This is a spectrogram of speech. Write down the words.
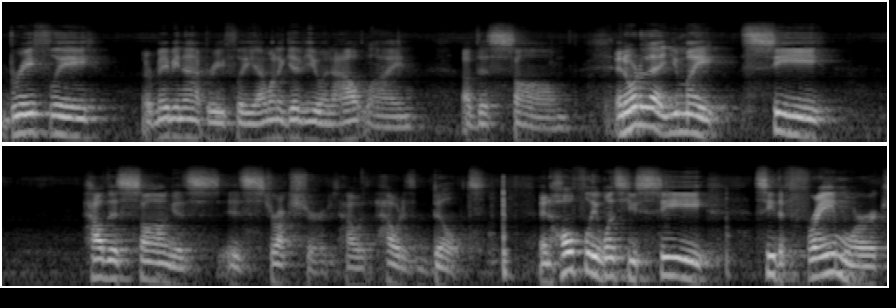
briefly, or maybe not briefly, I want to give you an outline of this psalm in order that you might see how this song is, is structured, how, how it is built. And hopefully, once you see, see the framework,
